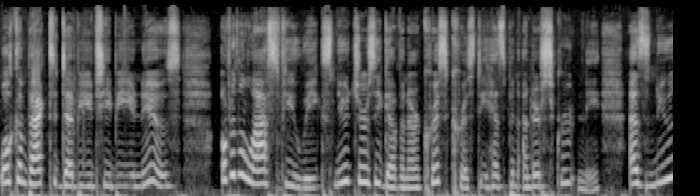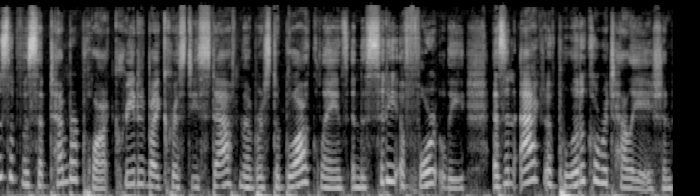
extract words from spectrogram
Welcome back to WTBU News. Over the last few weeks, New Jersey Governor Chris Christie has been under scrutiny as news of the September plot created by Christie's staff members to block lanes in the city of Fort Lee as an act of political retaliation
